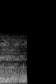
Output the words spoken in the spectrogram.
Amen.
